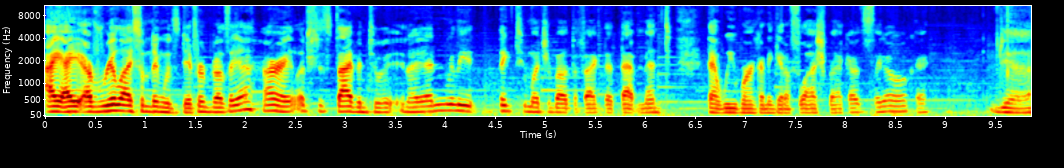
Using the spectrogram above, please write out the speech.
I I, I realized something was different, but I was like, yeah, all right, let's just dive into it. And I didn't really think too much about the fact that that meant that we weren't gonna get a flashback. I was like, oh, okay. Yeah,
